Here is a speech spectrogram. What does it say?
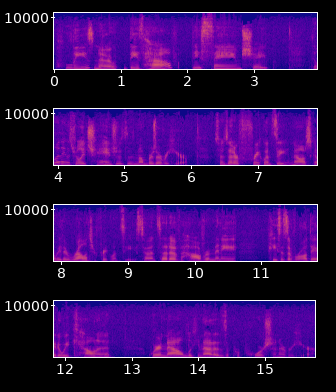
please note these have the same shape. The only thing that's really changed is the numbers over here. So instead of frequency, now it's going to be the relative frequency. So instead of however many pieces of raw data we counted, we're now looking at it as a proportion over here.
